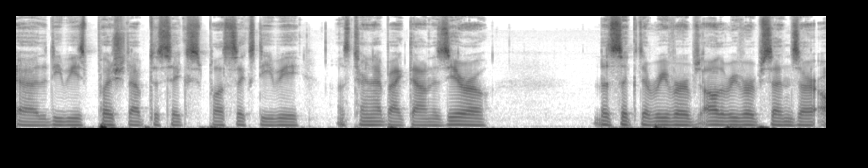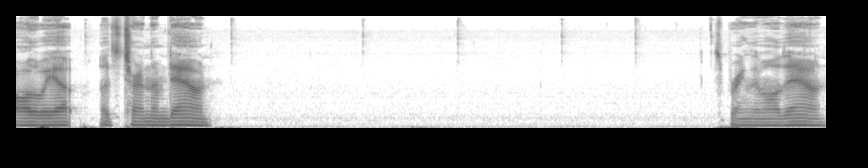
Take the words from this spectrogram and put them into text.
uh, the dB is pushed up to 6 plus 6 dB. Let's turn that back down to zero. Let's look at the reverbs. All the reverb sends are all the way up. Let's turn them down. Let's bring them all down.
